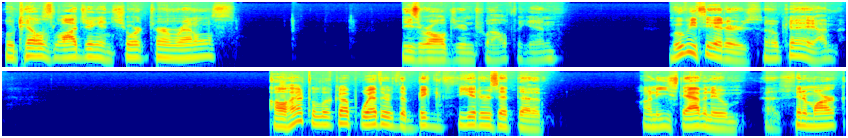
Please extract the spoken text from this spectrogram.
Hotels, lodging, and short term rentals. These are all June 12th again. Movie theaters. Okay, I'm I'll have to look up whether the big theaters at the on East Avenue, uh, Cinemark.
